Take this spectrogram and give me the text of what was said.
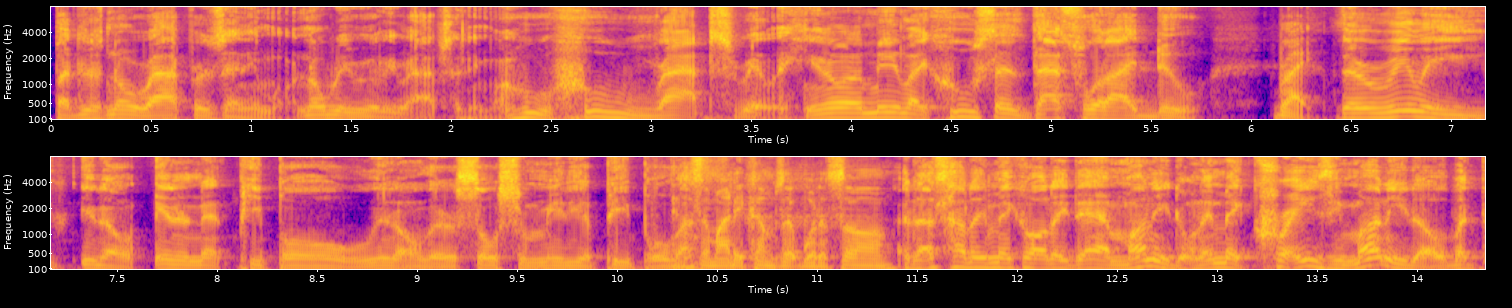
but there's no rappers anymore. Nobody really raps anymore. Who who raps really? You know what I mean? Like who says that's what I do? Right. They're really, you know, internet people, you know, they're social media people. That's, Somebody comes up with a song. that's how they make all their damn money, though. They make crazy money, though, but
